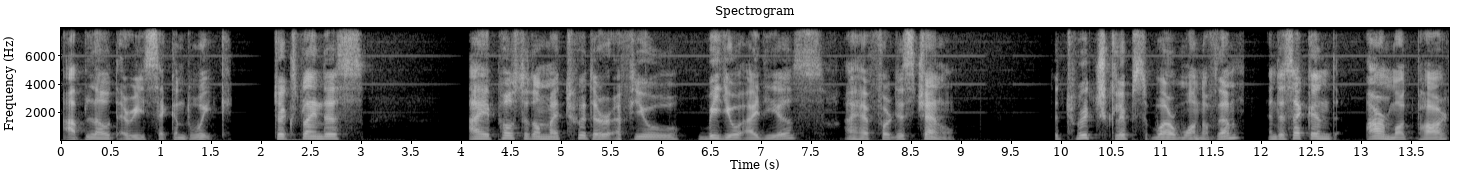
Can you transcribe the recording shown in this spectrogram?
upload every second week. To explain this, I posted on my Twitter a few video ideas I have for this channel. The Twitch clips were one of them, and the second Armod part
